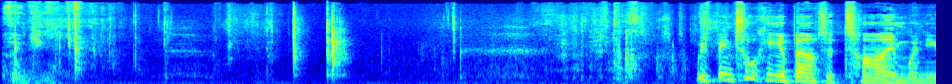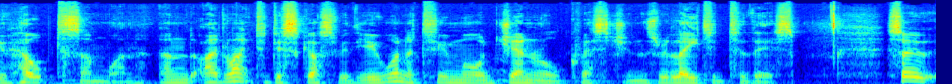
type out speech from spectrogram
thank you. We've been talking about a time when you helped someone, and I'd like to discuss with you one or two more general questions related to this. So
